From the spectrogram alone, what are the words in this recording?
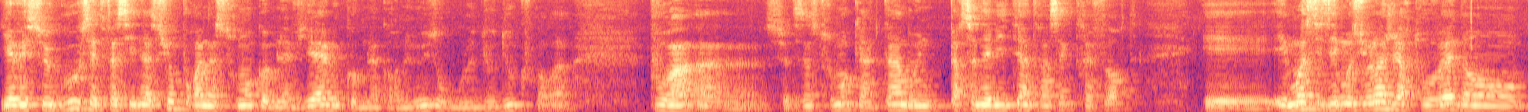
il y avait ce goût, cette fascination pour un instrument comme la vielle ou comme la cornemuse ou le doudouk, pour un, sur des instruments qui ont un timbre, une personnalité intrinsèque très forte. Et, moi, ces émotions-là, je les retrouvais dans,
